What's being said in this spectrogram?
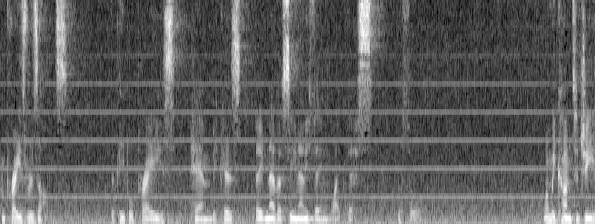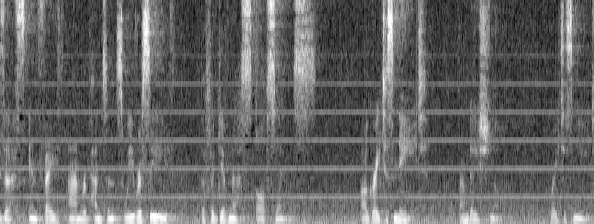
And praise results. The people praise him because they'd never seen anything like this before. When we come to Jesus in faith and repentance, we receive the forgiveness of sins. Our greatest need, foundational, greatest need.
